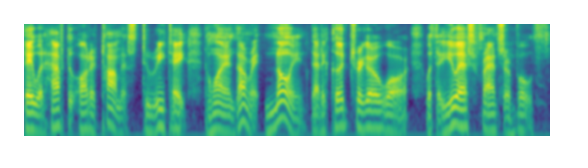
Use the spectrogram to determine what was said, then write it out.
they would have to order Thomas to retake the Hawaiian government, knowing that it could trigger a war with the U.S., France, or both.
